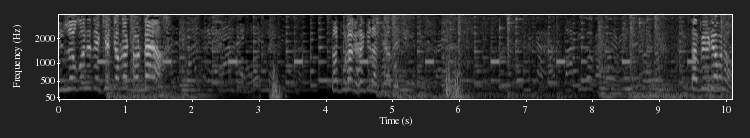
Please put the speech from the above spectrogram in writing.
इन लोगों ने देखिए जबड़ा टोट डाया सर पूरा घर गिरा दिया देखिए। सब वीडियो बनाओ।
